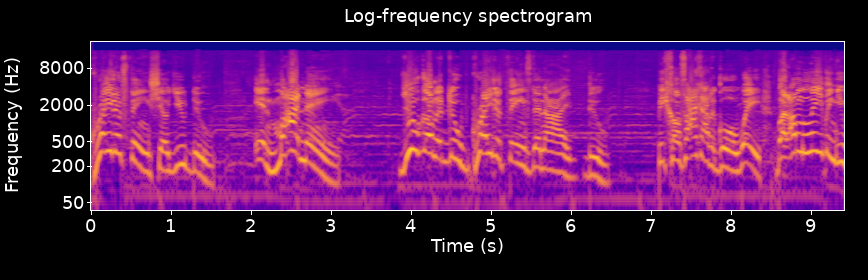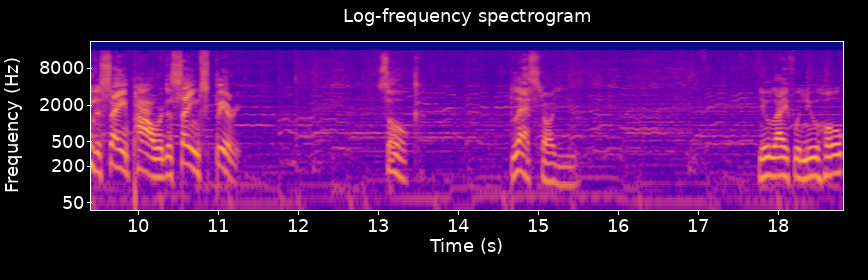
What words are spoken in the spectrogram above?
greater things shall you do. In my name you're gonna do greater things than i do. Because i gotta go away but i'm leaving you the same power the same spirit so blessed are you. New life with new hope,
